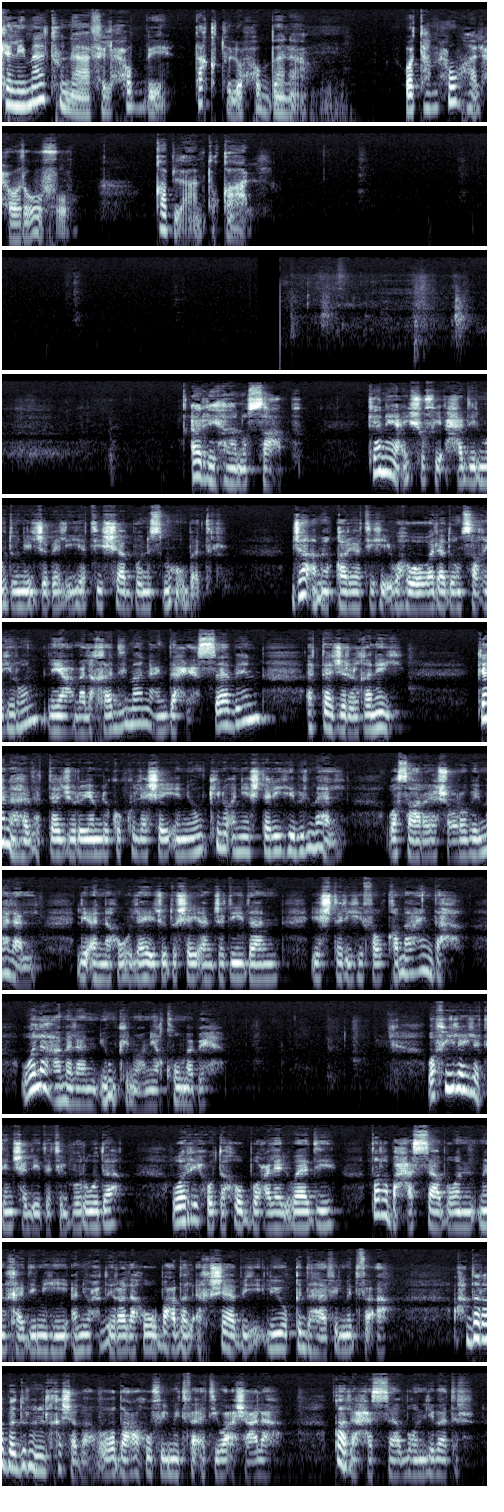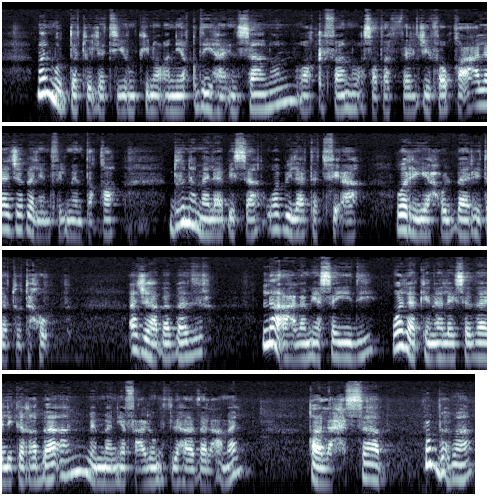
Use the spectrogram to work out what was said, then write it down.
كلماتنا في الحب تقتل حبنا وتمحوها الحروف قبل أن تقال. الرهان الصعب. كان يعيش في أحد المدن الجبلية شاب اسمه بدر. جاء من قريته وهو ولد صغير ليعمل خادما عند حساب التاجر الغني. كان هذا التاجر يملك كل شيء يمكن أن يشتريه بالمال وصار يشعر بالملل لأنه لا يجد شيئا جديدا يشتريه فوق ما عنده ولا عملا يمكن أن يقوم به. وفي ليلة شديدة البرودة والريح تهب على الوادي طلب حساب من خادمه أن يحضر له بعض الأخشاب ليوقدها في المدفأة. أحضر بدر الخشب ووضعه في المدفأة وأشعله. قال حساب لبدر ما المدة التي يمكن أن يقضيها إنسان واقفا وسط الثلج فوق أعلى جبل في المنطقة دون ملابس وبلا تدفئة والرياح الباردة تهب أجاب بدر لا أعلم يا سيدي ولكن أليس ذلك غباء ممن يفعل مثل هذا العمل؟ قال حساب ربما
